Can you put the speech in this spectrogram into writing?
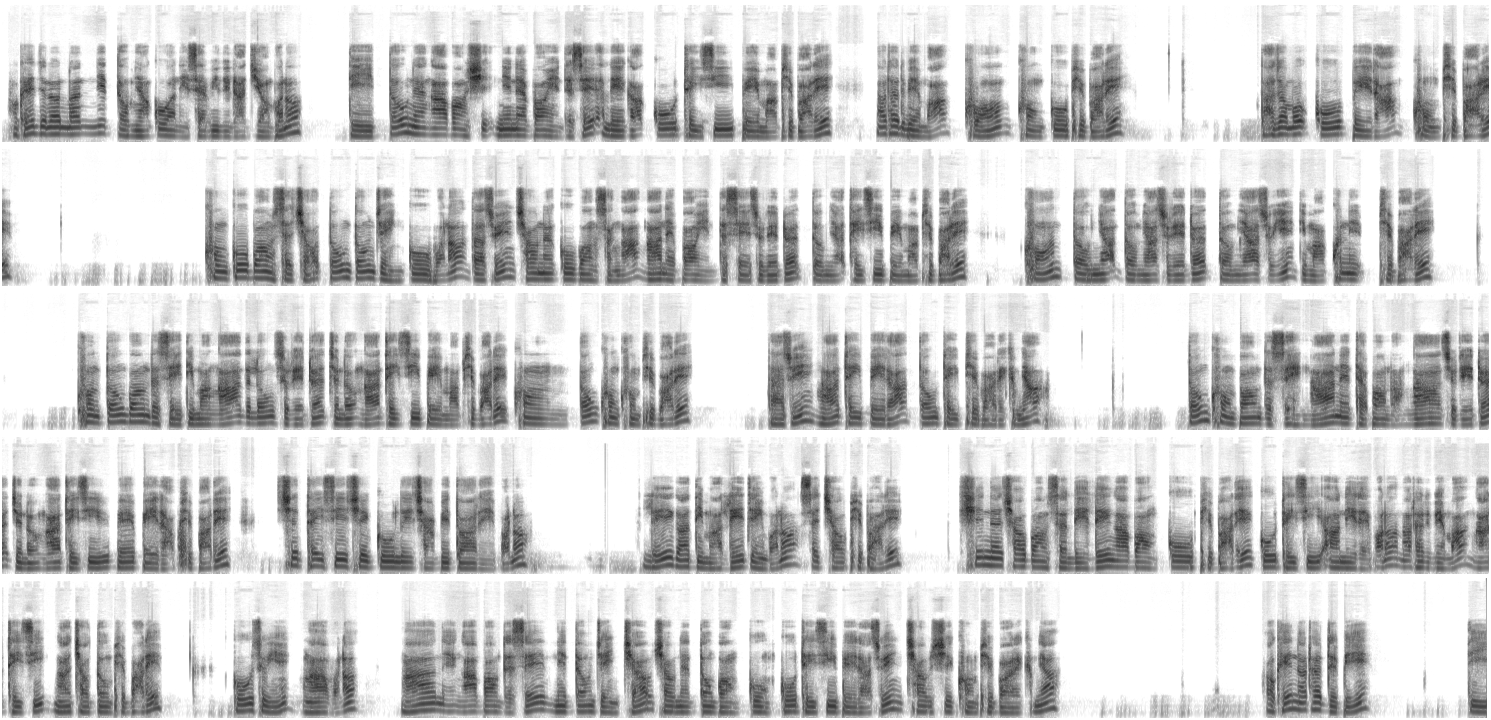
โอเคကျွန်တော်2 3မြ9ကနေဆက်ပြီးလေ့လာကြည့်အောင်ပေါ့နော် ဒီ3နဲ့5ပေါင်း8နည်းနဲ့ပေါင်းရင်30အလေက6ထိပ်စီးပေမှာဖြစ်ပါတယ်နောက်ထပ်တစ်ပြင်မှာခွန်ခွန်9ဖြစ်ပါတယ်ဒါကြောင့်မို့6ပေတာခွန်ဖြစ်ပါတယ်ခွန်9ပေါင်း16 3 3ချိန်9ပေါ့နော်ဒါဆိုရင်6နဲ့9ပေါင်း15 5နဲ့ပေါင်းရင်30ဆိုတဲ့အတွက်3မြထိပ်စီးပေမှာဖြစ်ပါတယ်ခွန်3ည3ညဆိုတဲ့အတွက်3ညဆိုရင်ဒီမှာ9ဖြစ်ပါတယ် ခွန်3ပေါင်း30ဒီမှာ9သလုံးဆိုတဲ့အတွက်ကျွန်တော်9ထိပ်စီးပေးမှာဖြစ်ပါတယ်ခွန်3ခွန်ခွန်ဖြစ်ပါတယ်ဒါဆိုရင်9ထိပ်ပေတာ3ထိပ်ဖြစ်ပါတယ်ခင်ဗျာ3ခွန်ပေါင်း30 9နဲ့ထပ်ပေါင်းတော့9ဆိုတဲ့အတွက်ကျွန်တော်9ထိပ်စီပဲပေတာဖြစ်ပါတယ်8ထိပ်စီ8ကိုလေးချပေးသွားတယ်ပေါ့နော်၄ကဒီမှာ၄ချိန်ပေါ့နော်16ဖြစ်ပါတယ် ရှင်းနဲ့6ပေါင်း14 4 5ပေါင်း9ဖြစ်ပါတယ်9ထိပ်စီအားနေတယ်ပေါ့နော်နောက်ထပ်တစ်ပြင်မှာ9ထိပ်စီ963ဖြစ်ပါတယ်9ဆိုရင်9ပေါ့နော်9နဲ့9ပေါင်း30နှစ်3ချိန်6 6နဲ့3ပေါင်း9 9ထိပ်စီပေးတာဆိုရင်6 8ခွန်ဖြစ်ပါတယ်ခင်ဗျာโอเคနောက်ထပ်တစ်ပြင်ဒီ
